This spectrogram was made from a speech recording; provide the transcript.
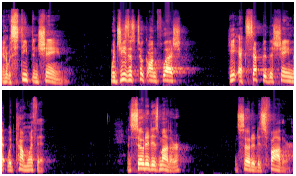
And it was steeped in shame. When Jesus took on flesh, he accepted the shame that would come with it. And so did his mother and so did his father.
